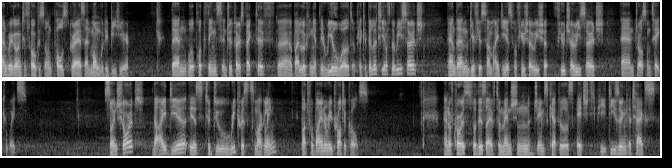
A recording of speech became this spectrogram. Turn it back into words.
and we're going to focus on Postgres and MongoDB here. Then we'll put things into perspective uh, by looking at the real-world applicability of the research, and then give you some ideas for future, future research and draw some takeaways. So in short, the idea is to do request smuggling but for binary protocols. And of course, for this, I have to mention James Kettle's HTTP desync attacks,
